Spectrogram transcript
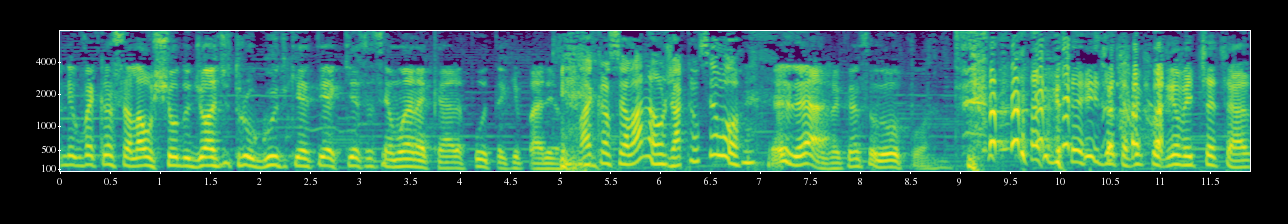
nego vai cancelar o show do George Trugood que ia ter aqui essa semana, cara. Puta que pariu. Vai cancelar não, já cancelou. Pois é, já cancelou, porra. Agora o JP ficou realmente chateado.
